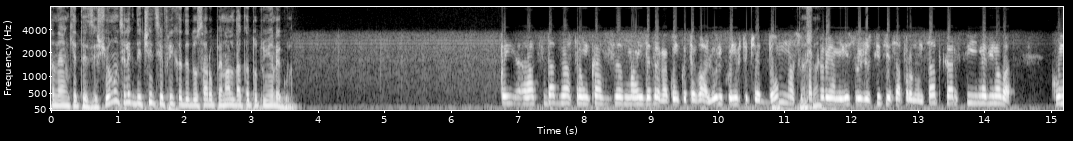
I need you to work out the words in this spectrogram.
să ne ancheteze. Și eu nu înțeleg de ce ți-e frică de dosarul penal dacă totul e în regulă. Păi ați dat dumneavoastră un caz mai devreme, acum câteva luni, cu nu știu ce domn, asupra Așa. căruia ministrul justiției s-a pronunțat că ar fi nevinovat. Cum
